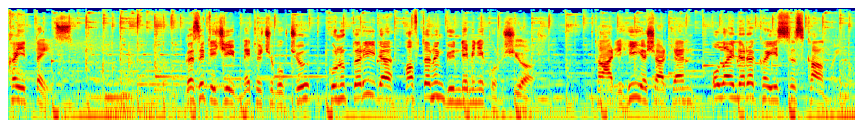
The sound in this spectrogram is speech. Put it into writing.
Kayıttayız. Gazeteci Mete Çubukçu konuklarıyla haftanın gündemini konuşuyor. Tarihi yaşarken olaylara kayıtsız kalmayın.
